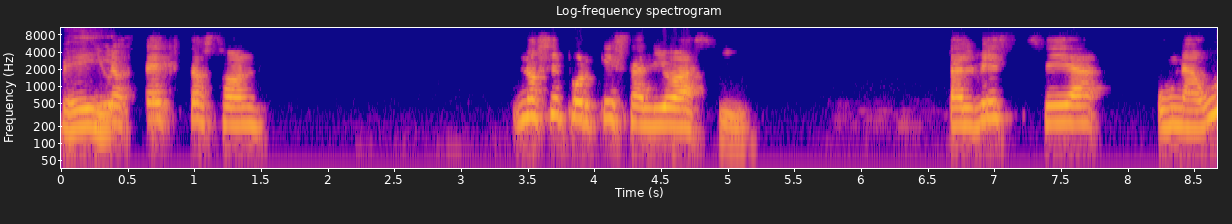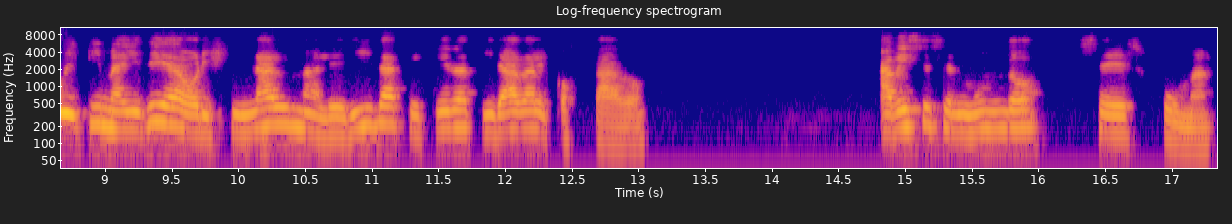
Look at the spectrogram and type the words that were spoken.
Y los textos son... No sé por qué salió así. Tal vez sea una última idea original malherida que queda tirada al costado. A veces el mundo se esfuma.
